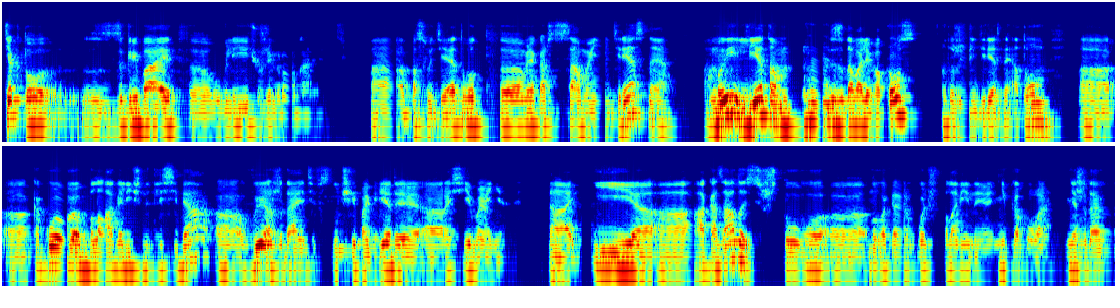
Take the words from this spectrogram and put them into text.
те, кто загребает угли чужими руками, а, по сути. Это вот, мне кажется, самое интересное. Мы летом задавали вопрос, тоже интересный, о том, а, какое благо лично для себя вы ожидаете в случае победы России в войне. А, и а, оказалось, что, а, ну, во-первых, больше половины никакого не ожидают,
